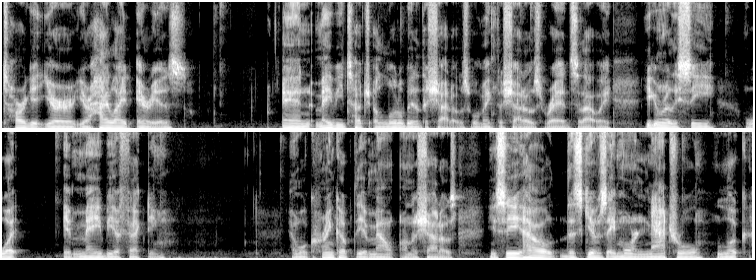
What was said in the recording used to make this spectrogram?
target your your highlight areas and maybe touch a little bit of the shadows. We'll make the shadows red so that way you can really see what it may be affecting. And we'll crank up the amount on the shadows. You see how this gives a more natural look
